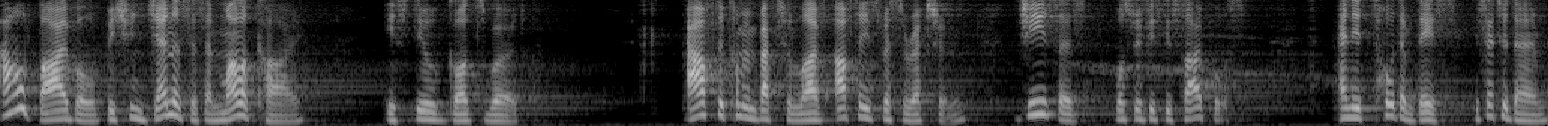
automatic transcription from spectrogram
our Bible between Genesis and Malachi is still God's word. After coming back to life, after his resurrection, Jesus was with his disciples. And he told them this He said to them,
